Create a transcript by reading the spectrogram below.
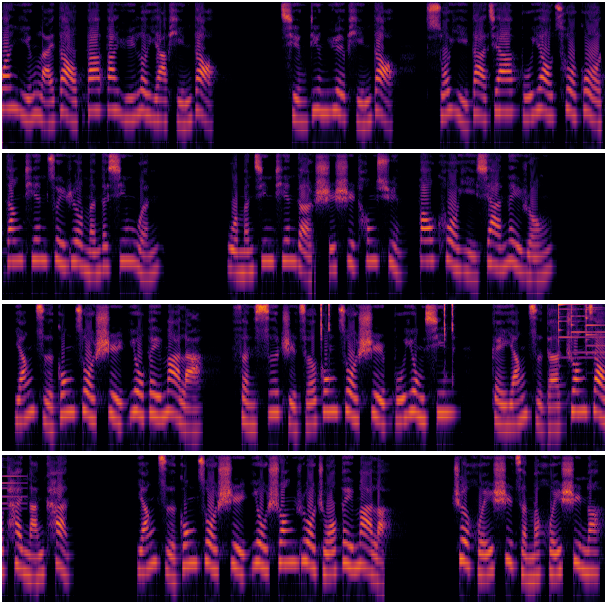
欢迎来到八八娱乐呀频道，请订阅频道，所以大家不要错过当天最热门的新闻。我们今天的时事通讯包括以下内容：杨紫工作室又被骂啦，粉丝指责工作室不用心，给杨紫的妆造太难看。杨紫工作室又双若卓被骂了，这回是怎么回事呢？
